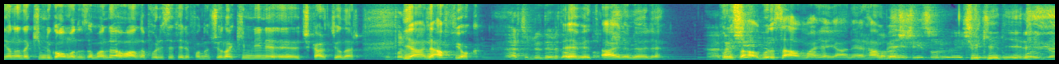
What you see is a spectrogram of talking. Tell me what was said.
yanında kimlik olmadığı zaman da o anda polise telefon açıyorlar. Kimliğini e, çıkartıyorlar. polis- Yani af yok. Her türlü devlet alıyor. Evet, 60 aynen euro. öyle. Ha, Burası şey biliyordum. burası Almanya yani Erhan Ama ben Bey. şeyi soruyor. e, Şey Türkiye biliyordum, değil. O yüzden.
